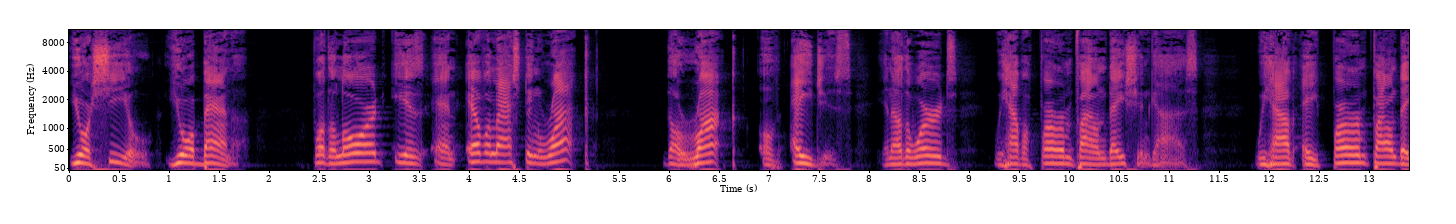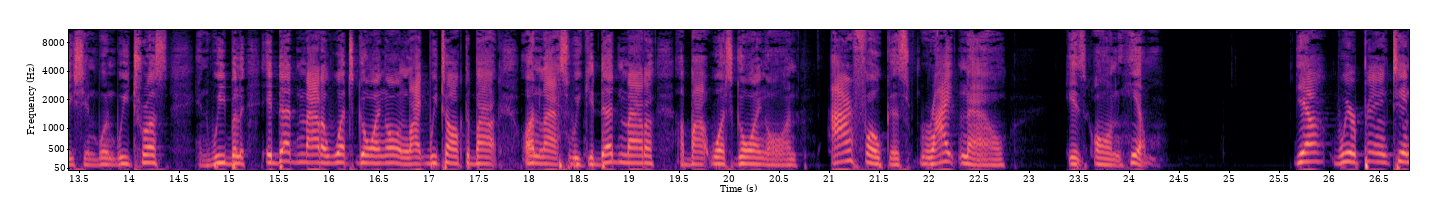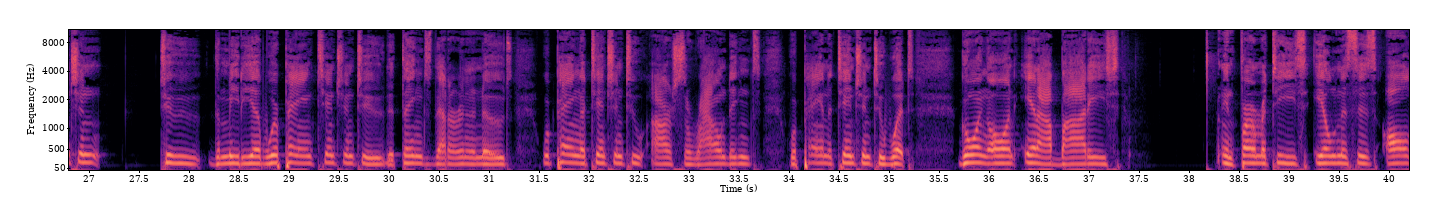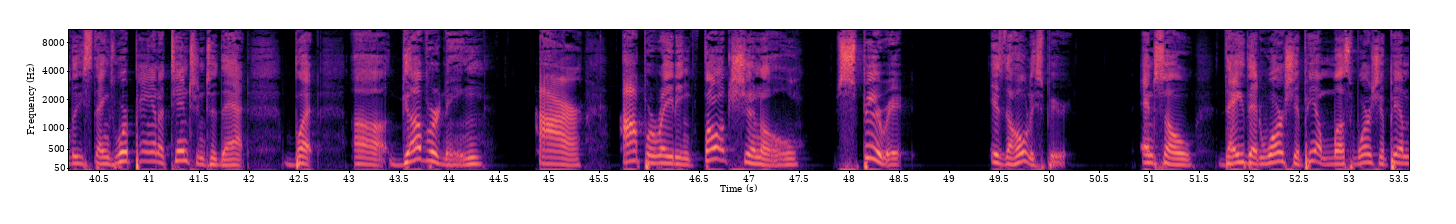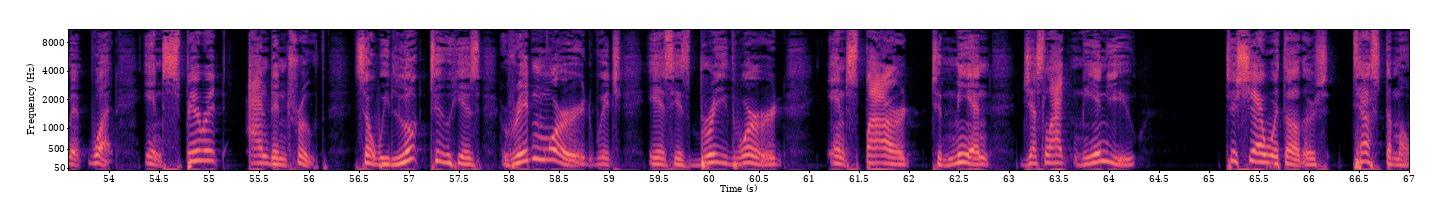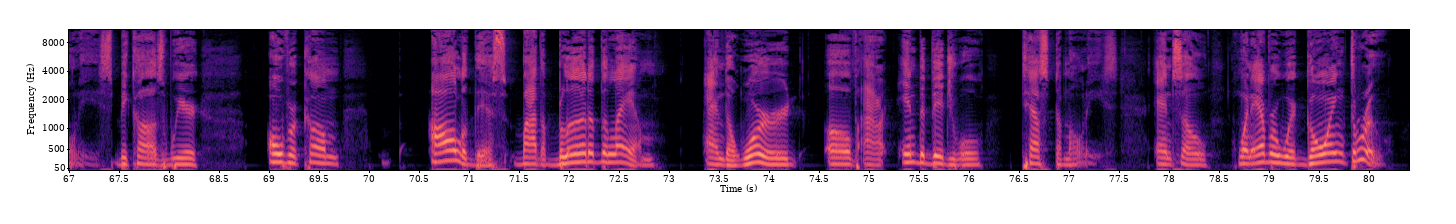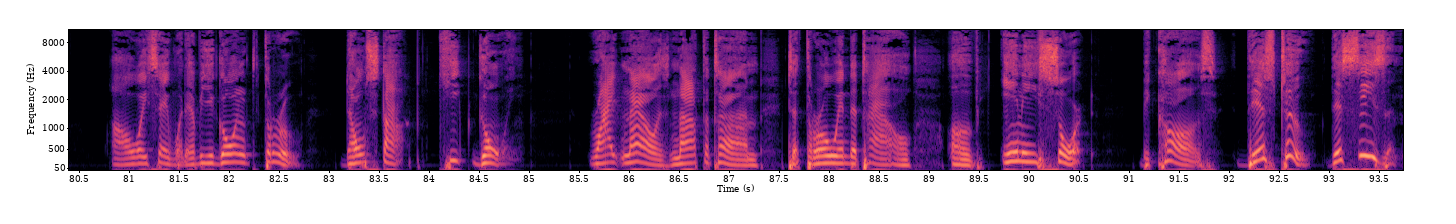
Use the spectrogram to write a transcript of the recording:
your shield, your banner. For the Lord is an everlasting rock, the rock of ages. In other words, we have a firm foundation, guys. We have a firm foundation when we trust and we believe. It doesn't matter what's going on, like we talked about on last week. It doesn't matter about what's going on. Our focus right now is on Him. Yeah, we're paying attention to the media. We're paying attention to the things that are in the news. We're paying attention to our surroundings. We're paying attention to what's going on in our bodies infirmities, illnesses, all these things. We're paying attention to that, but uh, governing our operating functional spirit is the Holy Spirit. And so they that worship him must worship him in what? In spirit and in truth. So we look to his written word, which is his breathed word, inspired to men just like me and you, to share with others testimonies because we're overcome all of this by the blood of the Lamb and the word of our individual testimonies. And so, whenever we're going through, I always say, whatever you're going through, don't stop, keep going. Right now is not the time to throw in the towel of any sort because this too, this season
